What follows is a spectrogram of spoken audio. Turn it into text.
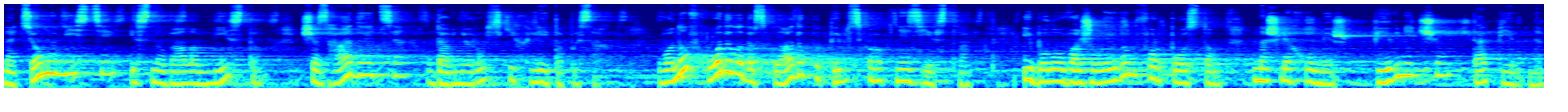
на цьому місці існувало місто, що згадується в давньоруських літописах. Воно входило до складу Путильського князівства і було важливим форпостом на шляху між північчю та півднем.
